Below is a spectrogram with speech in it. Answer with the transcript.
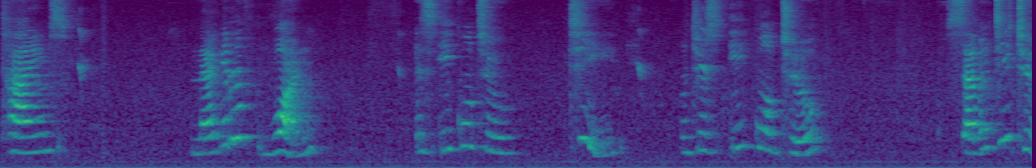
times negative 1 is equal to t, which is equal to 72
